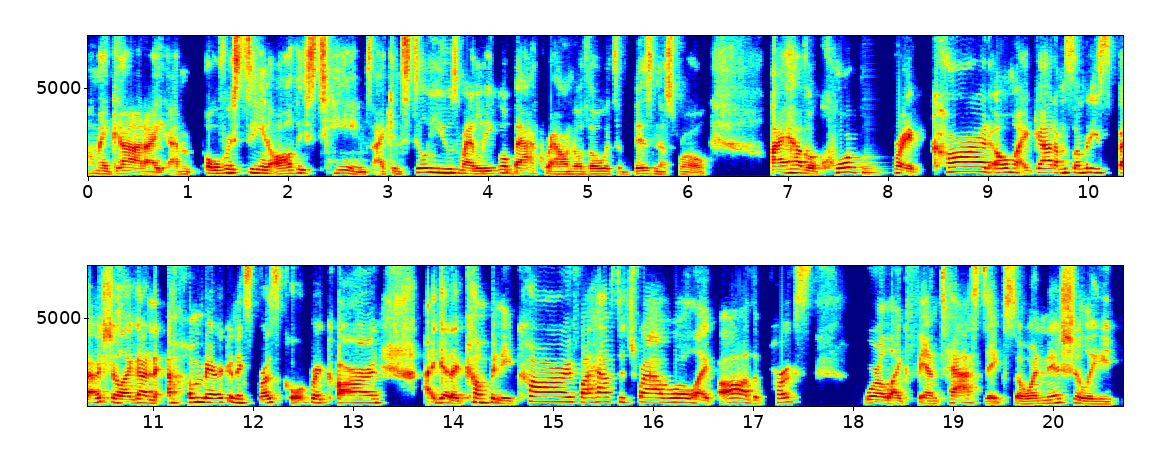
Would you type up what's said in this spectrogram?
oh my God, I am overseeing all these teams. I can still use my legal background, although it's a business role. I have a corporate card. Oh my God, I'm somebody special. I got an American Express corporate card. I get a company car if I have to travel. Like, oh, the perks were like fantastic. So initially,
